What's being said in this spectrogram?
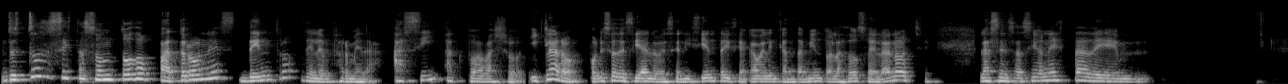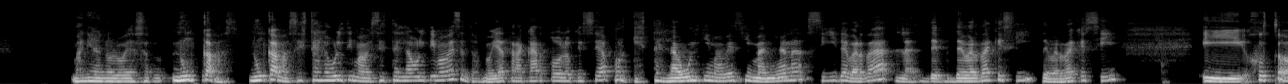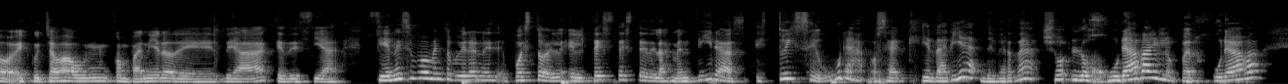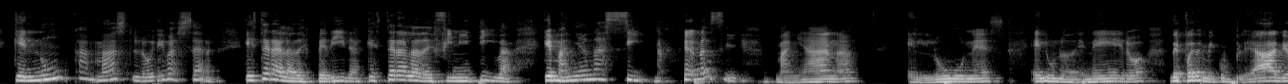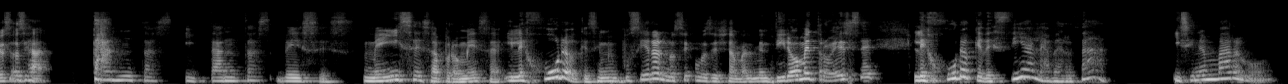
Entonces, todas estas son todos patrones dentro de la enfermedad. Así actuaba yo. Y claro, por eso decía lo de Cenicienta y se acaba el encantamiento a las 12 de la noche. La sensación esta de mañana no lo voy a hacer nunca más, nunca más, esta es la última vez, esta es la última vez, entonces me voy a atracar todo lo que sea porque esta es la última vez y mañana sí, de verdad, de, de, verdad que sí, de verdad que sí. Y justo escuchaba a un compañero de, de AA que decía, si en ese momento me hubieran eh, puesto el, test este de las mentiras, estoy segura, o sea, quedaría de verdad, yo lo juraba y lo perjuraba que nunca más lo iba a hacer, que esta era la despedida, que esta era la definitiva, que mañana sí, mañana sí, mañana, el lunes, el 1 de enero, después de mi cumpleaños, o sea, tantas y tantas veces me hice esa promesa y les juro que si me pusieran, no sé cómo se llama, el mentirómetro ese, les juro que decía la verdad. Y sin embargo,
